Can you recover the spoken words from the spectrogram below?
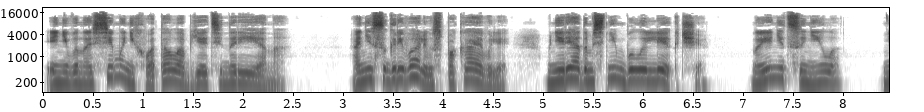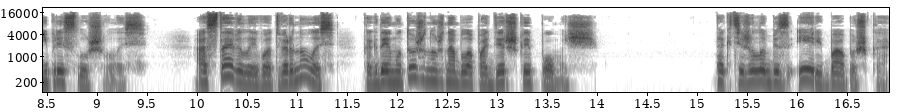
и невыносимо не хватало объятий Нариена. Они согревали, успокаивали, мне рядом с ним было легче, но я не ценила, не прислушивалась. Оставила его, отвернулась, когда ему тоже нужна была поддержка и помощь. Так тяжело без Эри, бабушка,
